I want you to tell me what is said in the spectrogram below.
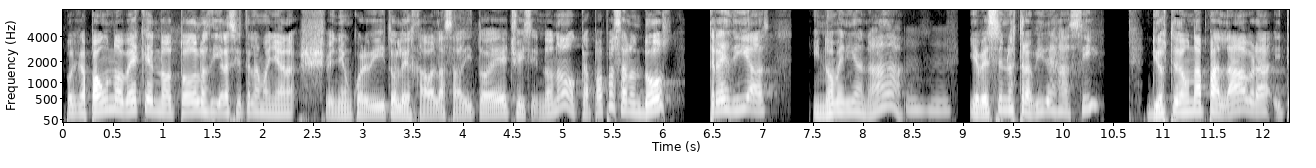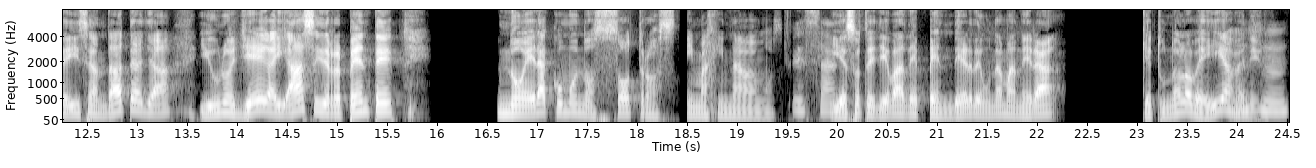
Porque capaz uno ve que no todos los días a las 7 de la mañana venía un cuervito, le dejaba el asadito hecho y dice, no, no, capaz pasaron dos, tres días y no venía nada. Y a veces nuestra vida es así. Dios te da una palabra y te dice, andate allá, y uno llega y hace y de repente no era como nosotros imaginábamos. Exacto. Y eso te lleva a depender de una manera que tú no lo veías venir.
